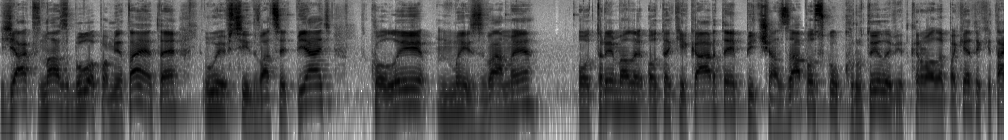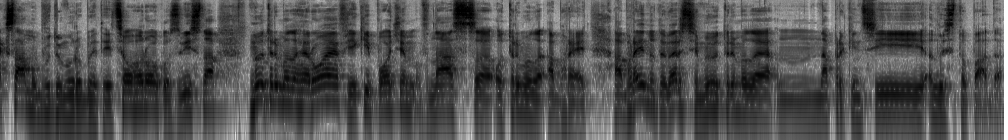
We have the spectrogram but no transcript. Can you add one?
Як в нас було, пам'ятаєте, у UFC 25. коли ми з вами отримали отакі карти під час запуску, крутили, відкривали пакетики. Так само будемо робити. І цього року, звісно, ми отримали героїв, які потім в нас е, отримали апгрейд. Апгрейднути версію ми отримали наприкінці листопада.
